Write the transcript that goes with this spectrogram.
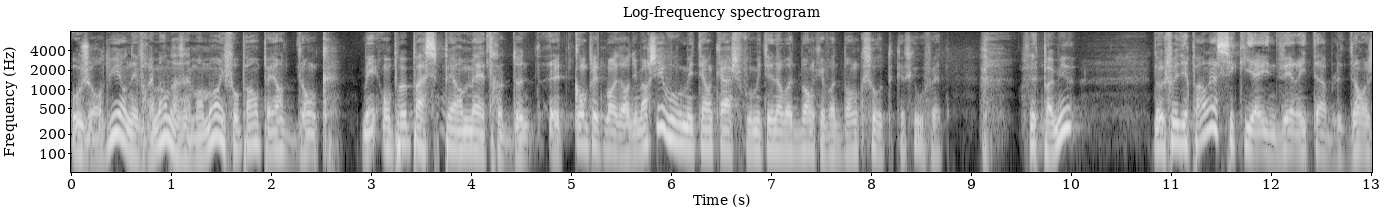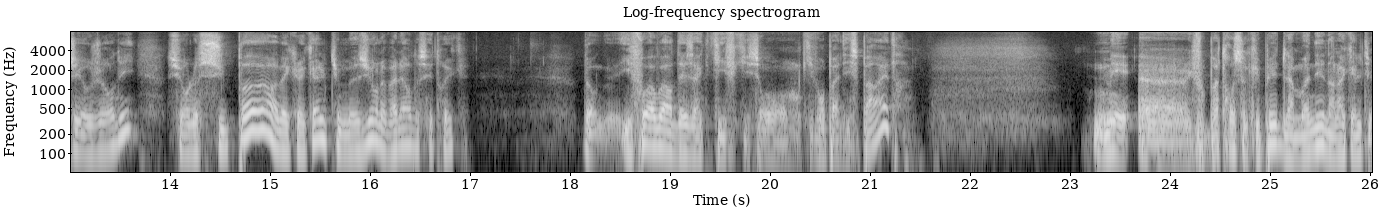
aujourd'hui, on est vraiment dans un moment où il faut pas en perdre. Donc, mais on peut pas se permettre d'être complètement hors du marché. Vous vous mettez en cash, vous mettez dans votre banque et votre banque saute. Qu'est-ce que vous faites? Vous n'êtes pas mieux? Donc, je veux dire par là, c'est qu'il y a une véritable danger aujourd'hui sur le support avec lequel tu mesures la valeur de ces trucs. Donc, il faut avoir des actifs qui sont, qui vont pas disparaître. Mais euh, il faut pas trop s'occuper de la monnaie dans laquelle tu,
